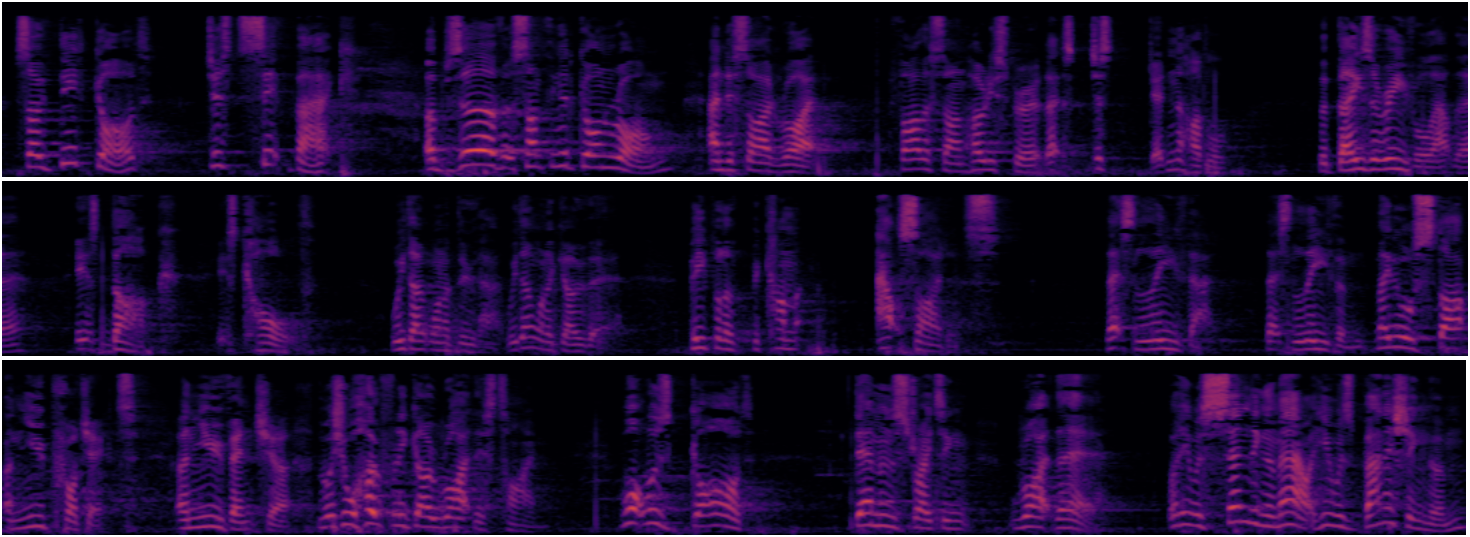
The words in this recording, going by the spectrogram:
So, did God just sit back, observe that something had gone wrong, and decide, right, Father, Son, Holy Spirit, let's just get in the huddle? The days are evil out there. It's dark. It's cold. We don't want to do that. We don't want to go there. People have become outsiders. Let's leave that. Let's leave them. Maybe we'll start a new project, a new venture, which will hopefully go right this time. What was God demonstrating right there. But he was sending them out, he was banishing them.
